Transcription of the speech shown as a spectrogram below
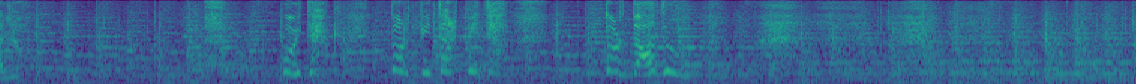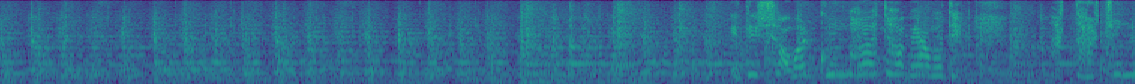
আলো ওই দেখ, তোর পিতার পিতা, তোর দাদু। এদের সবার ঘুম ভাঙাতে হবে আমাদের। আর তার জন্য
